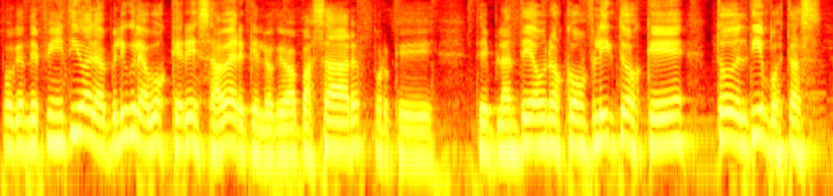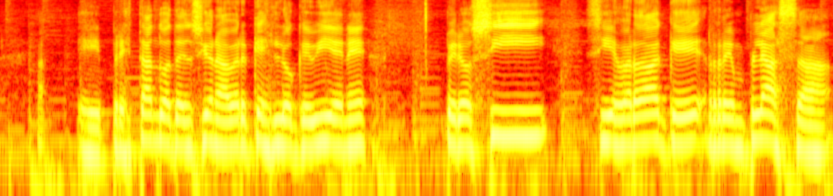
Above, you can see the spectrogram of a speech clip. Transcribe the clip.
porque en definitiva la película vos querés saber qué es lo que va a pasar, porque te plantea unos conflictos que todo el tiempo estás prestando atención a ver qué es lo que viene, pero sí, sí es verdad que reemplaza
